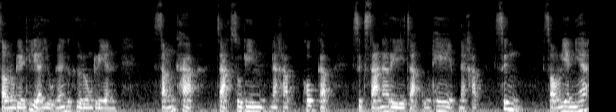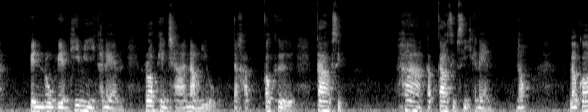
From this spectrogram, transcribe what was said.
สองโรงเรียนที่เหลืออยู่นั่นก็คือโรงเรียนสังขะจากสุรินนะครับ พบกับศึกษานารีจากกรุงเทพนะครับ ซึ่งสองเรียนเนี้ยเป็นโรงเรียนที่มีคะแนนรอบเพลงช้านำอยู่นะครับ ก็คือ 95 กับ 94 คะแนนเนาะแล้วก็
